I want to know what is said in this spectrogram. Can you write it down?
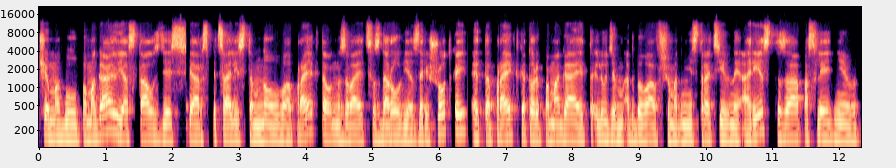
чем могу, помогаю. Я стал здесь пиар-специалистом нового проекта. Он называется «Здоровье за решеткой». Это проект, который помогает людям, отбывавшим административный арест за последние вот,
